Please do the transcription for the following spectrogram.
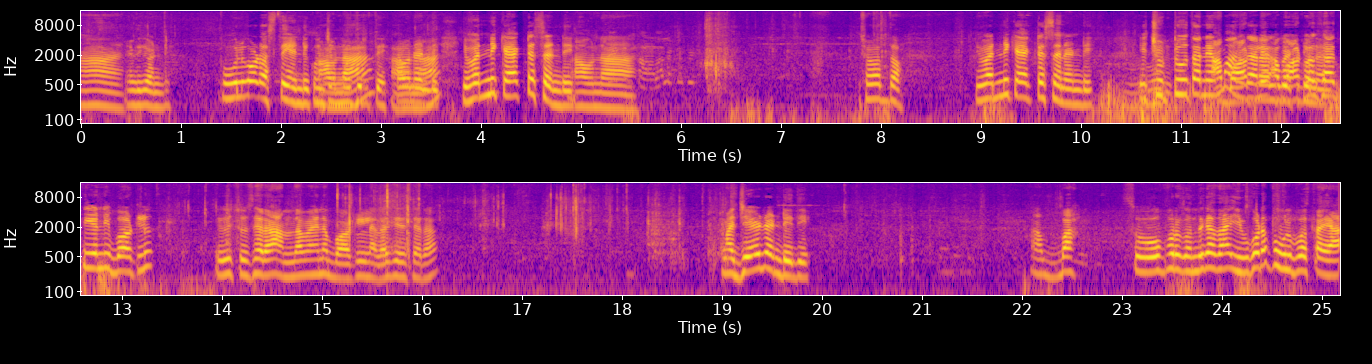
ఆ, ఇదిగోండి. పువ్వులు కూడా వస్తాయండి కొంచెం అవునా? ముదిరితే. అవునా? అవునండి. ఇవన్నీ క్యాక్టస్ అండి. అవునా? చూద్దాం. ఇవన్నీ క్యాక్టస్ అండి ఈ చుట్టూతోనేమో బాటిల్ తీయండి బాటిల్. ఇవి చూసారా అందమైన బాటిల్ ఎలా చేశారా? మా జేడండి ఇది. అబ్బా సూపర్గా ఉంది కదా. ఇవి కూడా పువ్వులు పోస్తాయా?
